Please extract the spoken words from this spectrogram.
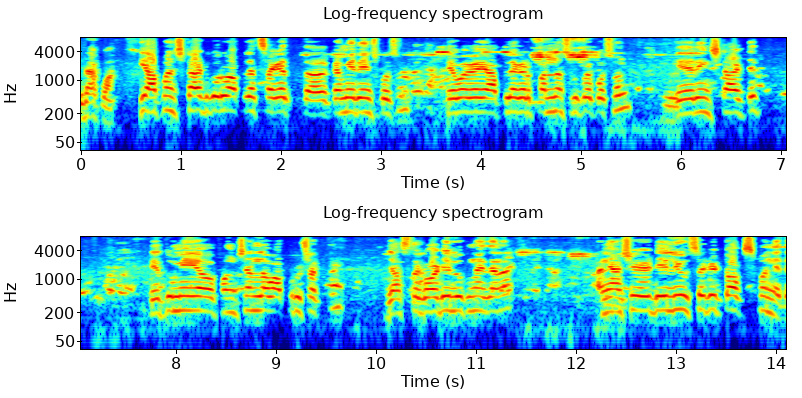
दाखवा. की आपण स्टार्ट करू आपल्यात सगळ्यात अं, कमी रेंजपासून. हे बघा हे आपल्याकडे पन्नास रुपयापासून इयरिंग स्टार्ट आहेत. हे तुम्ही फंक्शनला वापरू शकता. जास्त गॉडी लुक नाही देणार. आणि असे डेली यूजसाठी टॉप्स पण आहेत.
